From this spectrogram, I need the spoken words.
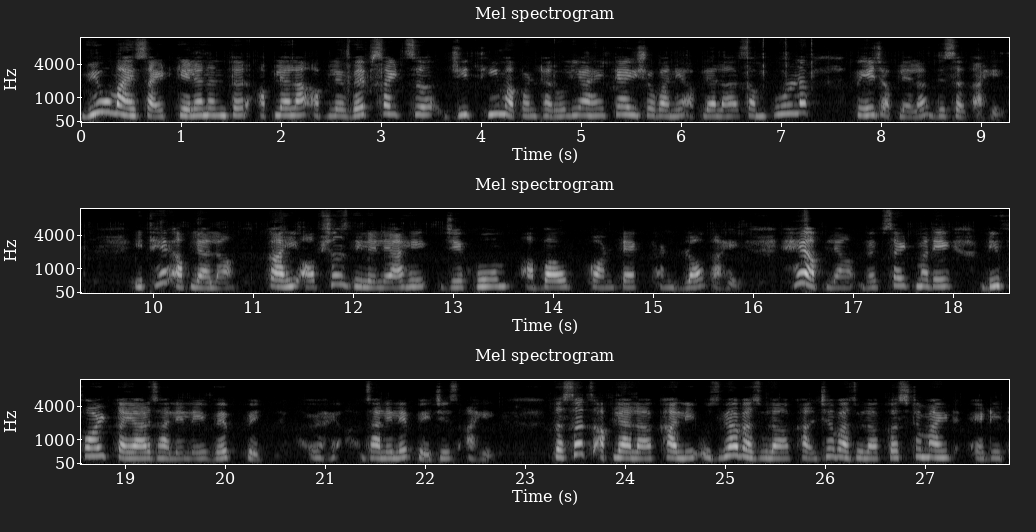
व्ह्यू माय साईट केल्यानंतर आपल्याला आपल्या वेबसाईटचं जी थीम आपण ठरवली आहे त्या हिशोबाने आपल्याला संपूर्ण पेज आपल्याला दिसत आहे. इथे आपल्याला काही ऑप्शन्स दिलेले आहे जे home about contact and blog आहे. हे आपल्या वेबसाईटमध्ये डिफॉल्ट तयार झालेले वेब पेज झालेले पेजेस आहे. तसंच आपल्याला खाली उजव्या बाजूला खालच्या बाजूला कस्टमाइड एडिट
